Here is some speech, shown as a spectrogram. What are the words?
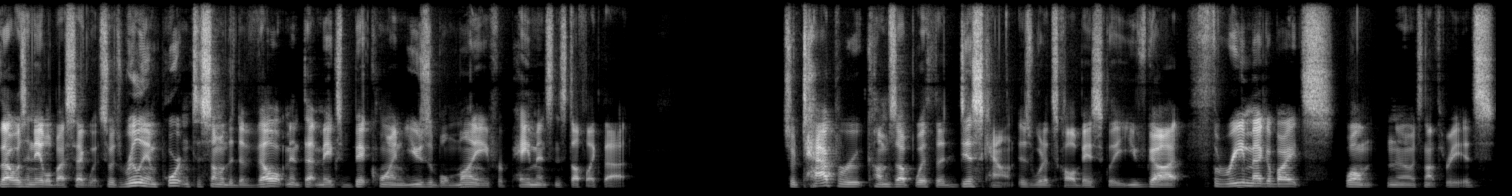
that was enabled by SegWit. So it's really important to some of the development that makes Bitcoin usable money for payments and stuff like that. So Taproot comes up with a discount, is what it's called. Basically, you've got three megabytes. Well, no, it's not three. It's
